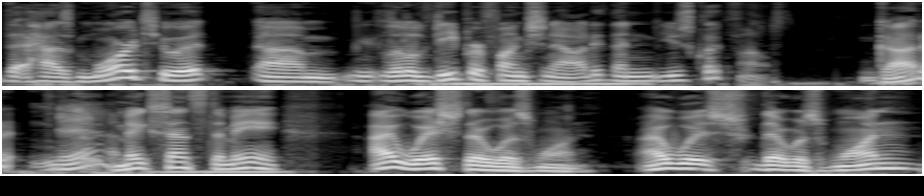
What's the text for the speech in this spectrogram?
that has more to it, um, a little deeper functionality, then use ClickFunnels. Got it. Yeah. It makes sense to me. I wish there was one. I wish there was one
